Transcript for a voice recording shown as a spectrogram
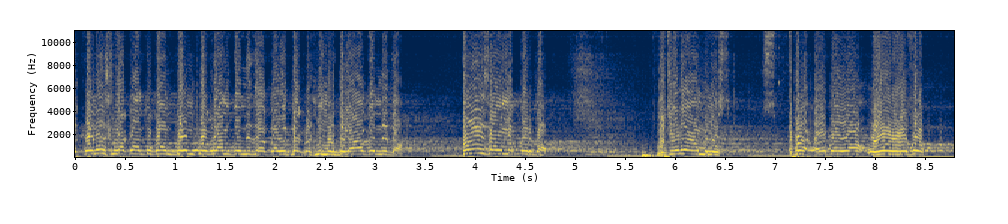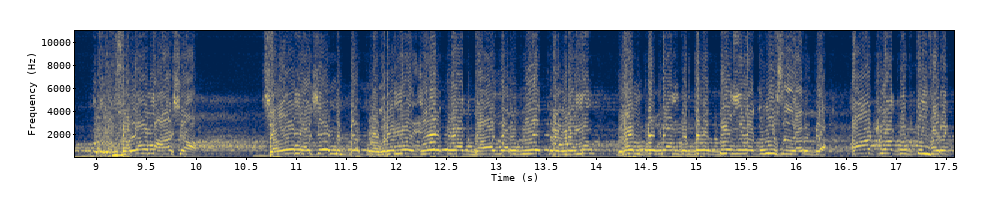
एकोणीस लाखां तुका दोन प्रोग्राम करून दिता कविता कृष्णमूर्तीला. हांव करून दिता तेंय सांग म्हाका करपाक म्हजे कडेन मनीस सलाम आशा. सलाम आशा म्हणटा प्रोग्रामाक एक लाख धा हज़ार रुपया एक प्रोग्रामाक दोन प्रोग्राम करतलो दोन लाख वीस हज़ार रुपया. बापूत तुम फारीक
